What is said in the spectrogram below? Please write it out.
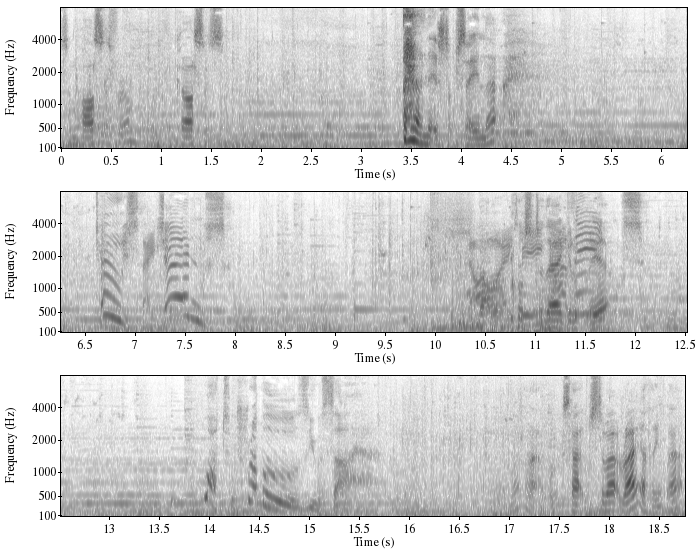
Some horses for them, of courses. I need to stop saying that. Two stations. That cluster there, get up there. What troubles you, sire? Well, that looks like just about right, I think that.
